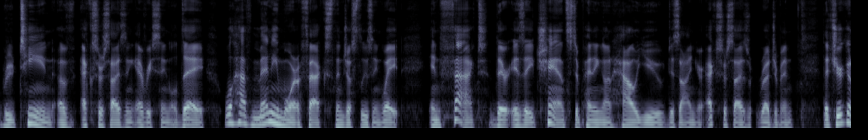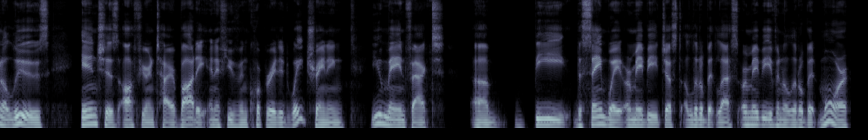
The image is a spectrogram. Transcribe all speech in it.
routine of exercising every single day will have many more effects than just losing weight. In fact, there is a chance, depending on how you design your exercise regimen, that you're going to lose inches off your entire body. And if you've incorporated weight training, you may, in fact, um, be the same weight or maybe just a little bit less or maybe even a little bit more,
